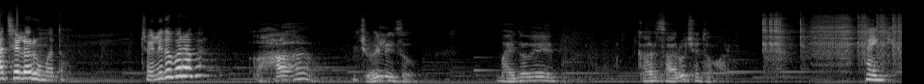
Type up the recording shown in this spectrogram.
આ છેલ્લો રૂમ હતો. જોઈ લીધો બરાબર? હા હા જોઈ લીધો. ભાઈ ધ વે ઘર સારું છે તમારું. થેન્ક યુ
